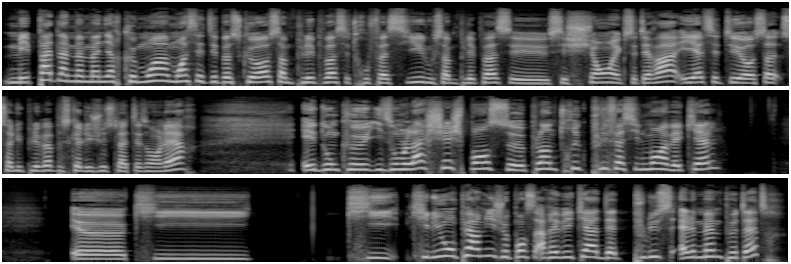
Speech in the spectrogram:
mais pas de la même manière que moi. Moi, c'était parce que oh, ça me plaît pas, c'est trop facile, ou ça me plaît pas, c'est, chiant, etc. Et elle, c'était oh, ça, ça lui plaît pas parce qu'elle est juste la tête en l'air. Et donc, ils ont lâché, je pense, plein de trucs plus facilement avec elle, qui, qui, qui lui ont permis, je pense, à Rebecca d'être plus elle-même peut-être?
